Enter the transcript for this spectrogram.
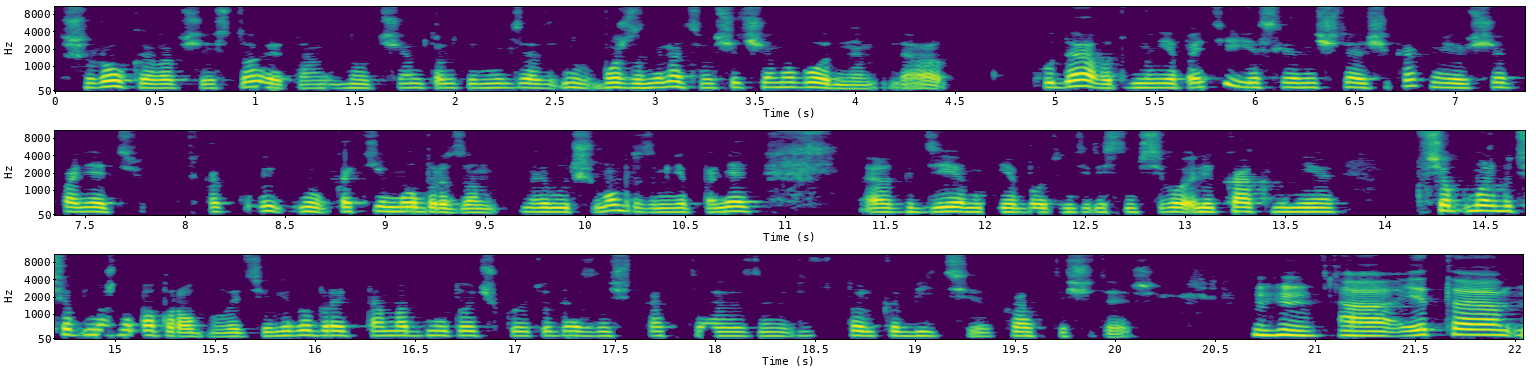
широкая вообще история, там, ну, чем только нельзя, ну, можно заниматься вообще чем угодно. Да куда вот мне пойти, если я начинающий, как мне вообще понять, как, ну, каким образом, наилучшим образом мне понять, э, где мне будет интереснее всего, или как мне все, может быть, все можно попробовать, или выбрать там одну точку и туда, значит, как-то только бить, как ты считаешь? Угу. А, это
